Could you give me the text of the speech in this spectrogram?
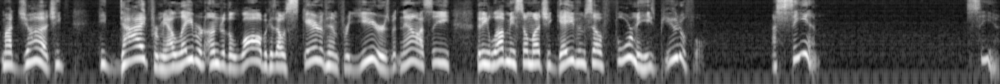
my judge. He he died for me. I labored under the law because I was scared of him for years, but now I see that he loved me so much he gave himself for me. He's beautiful. I see him. I see him.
